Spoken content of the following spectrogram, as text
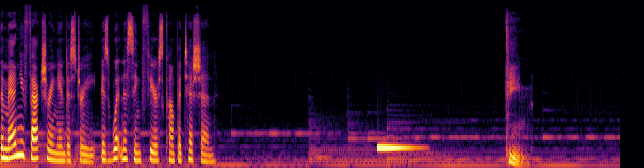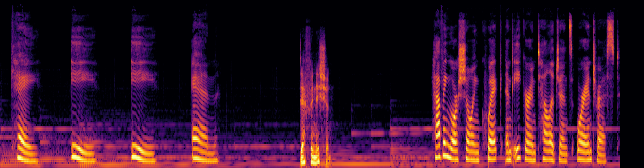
The manufacturing industry is witnessing fierce competition. Keen K E E N Definition Having or showing quick and eager intelligence or interest.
